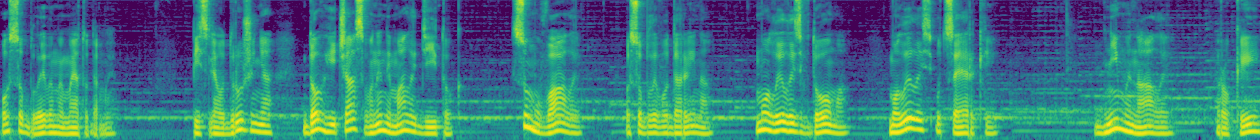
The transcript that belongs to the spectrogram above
особливими методами. Після одруження довгий час вони не мали діток, сумували, особливо Дарина, молились вдома, молились у церкві. Дні минали, роки.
